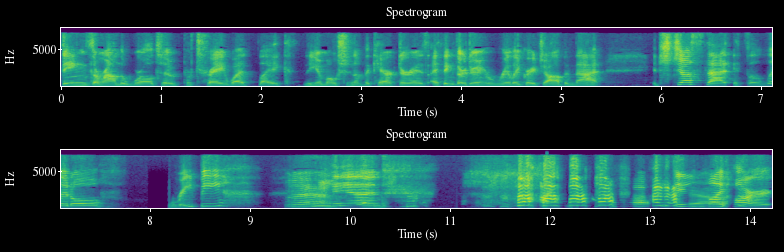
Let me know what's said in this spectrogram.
things around the world to portray what like the emotion of the character is. I think they're doing a really great job in that. It's just that it's a little rapey and in Yeah. my heart,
